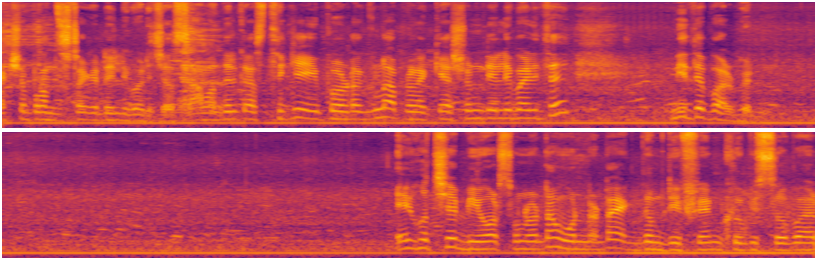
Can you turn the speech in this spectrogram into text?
একশো পঞ্চাশ টাকা ডেলিভারি চার্জ। আমাদের কাছ থেকে এই প্রোডাক্টগুলো আপনারা ক্যাশ অন ডেলিভারিতে নিতে পারবেন। এই হচ্ছে বিওয়ার্স ওনাটা। ওনাটা একদম ডিফারেন্ট খুবই সোবার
